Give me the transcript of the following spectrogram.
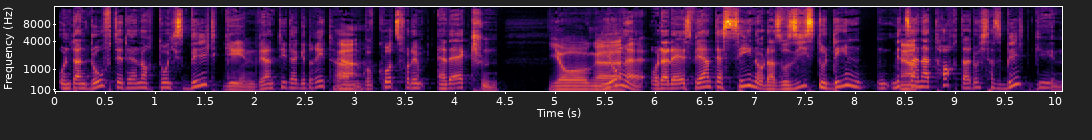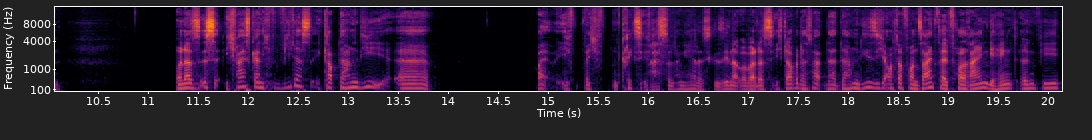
und dann durfte der noch durchs Bild gehen, während die da gedreht haben, Ja. kurz vor dem End Action. Junge. Junge, oder der ist während der Szene oder so, siehst du den mit Ja. seiner Tochter durch das Bild gehen. Und das ist, ich weiß gar nicht, wie das, ich glaube, da haben die, äh, ich, ich krieg's, ich weiß so lange her, dass ich gesehen habe, aber das, ich glaube, das hat, da, da haben die sich auch davon Seinfeld voll reingehängt irgendwie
